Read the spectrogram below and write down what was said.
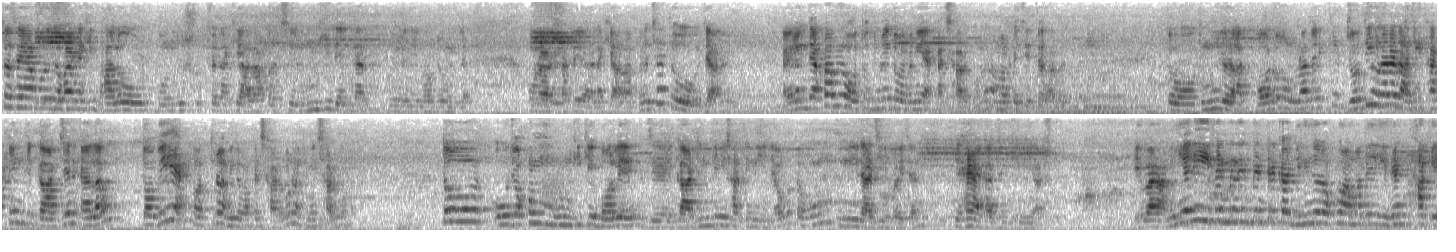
তো স্নেহা বলে ওখানে নাকি ভালো ওর বন্ধুর সূত্রে নাকি আলাপ হয়েছে, রুমকি দেবনাথ বলে যে ভদ্রমহিলা, ওনার সাথে নাকি আলাপ হয়েছে, তো যাবে আমি দেখো, আমি অত দূরে তোমাকে আমি একা ছাড়বো না, আমাকে যেতে হবে। তো তুমি বলো ওনাদেরকে, যদি ওনারা রাজি থাকেন যে গার্জেন অ্যালাউ তবেই একমাত্র আমি তোমাকে ছাড়বো না, তুমি ছাড়বো না। তো ও যখন রুমকিকে বলে যে গার্জেনকে আমি সাথে নিয়ে যাব, তখন উনি রাজি হয়ে যান যে হ্যাঁ গার্জেনকে নিয়ে আসো। এবার আমি জানি ইভেন্ট ম্যানেজমেন্টের কাজ বিভিন্ন রকম আমাদের ইভেন্ট থাকে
